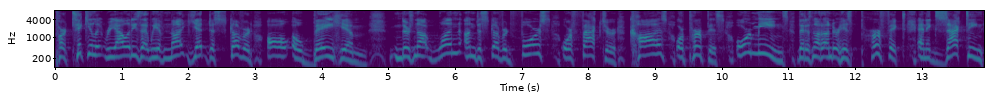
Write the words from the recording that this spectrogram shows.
Particulate realities that we have not yet discovered all obey him. There's not one undiscovered force or factor, cause or purpose or means that is not under his perfect and exacting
